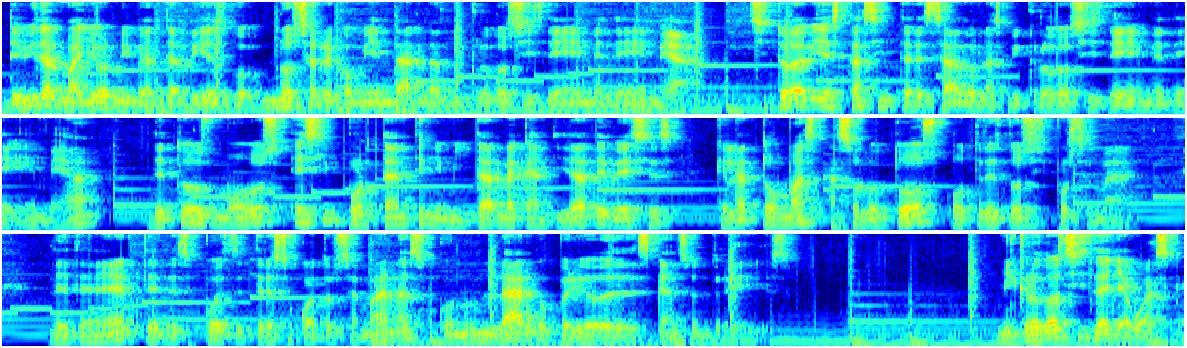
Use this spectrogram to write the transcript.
debido al mayor nivel de riesgo, no se recomienda las microdosis de MDMA. Si todavía estás interesado en las microdosis de MDMA, de todos modos es importante limitar la cantidad de veces que la tomas a solo 2 o 3 dosis por semana detenerte después de 3 o 4 semanas con un largo periodo de descanso entre ellas. Microdosis de ayahuasca.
